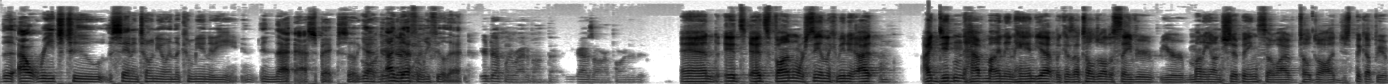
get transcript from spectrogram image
the outreach to the San Antonio and the community in, in that aspect. So yeah, Oh, I definitely- definitely feel that. You're definitely right about that. You guys are a part of it. and it's it's fun. We're seeing the community. I I didn't have mine in hand yet because I told y'all to save your your money on shipping. So I told y'all I'd just pick up your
